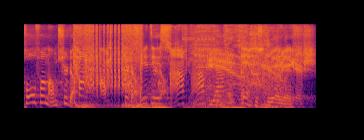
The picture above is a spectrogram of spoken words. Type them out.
Hogeschool van Amsterdam. Dit is AVA Campus Creators.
